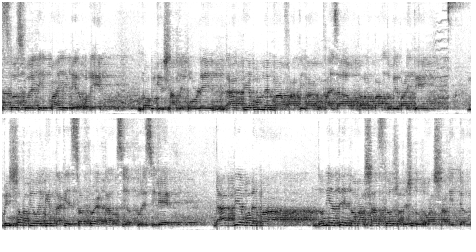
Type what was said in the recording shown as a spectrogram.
সাজগোজ করে তিনি বাইরে বের হলেন। নবীজির সামনে পড়লেন, ডাক দিয়ে বললেন, মা ফাতেমা, কোথায় যাও? আমার বান্ধবীর বাড়িতে। বিশ্বনবী ওই তাকে ছোট্ট একটা নসিহত করেছিলেন। ডাক দিয়ে বলেন, মা, দুনিয়াতে তোমার সাজগোজ হবে শুধু তোমার স্বামীর জন্য।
